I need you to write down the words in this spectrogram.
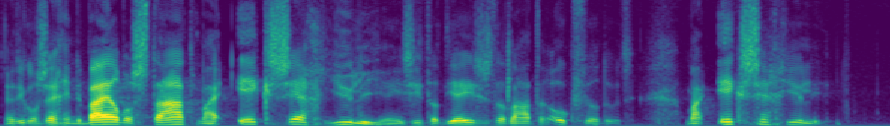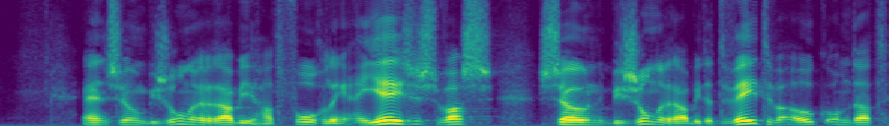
En die kon zeggen, in de Bijbel staat, maar ik zeg jullie. En je ziet dat Jezus dat later ook veel doet. Maar ik zeg jullie. En zo'n bijzondere rabbi had volgelingen. En Jezus was zo'n bijzondere rabbi. Dat weten we ook omdat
